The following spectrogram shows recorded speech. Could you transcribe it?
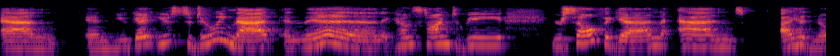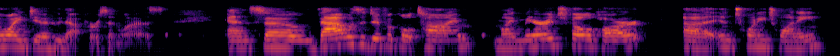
And and you get used to doing that and then it comes time to be yourself again and i had no idea who that person was and so that was a difficult time. My marriage fell apart uh, in 2020.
